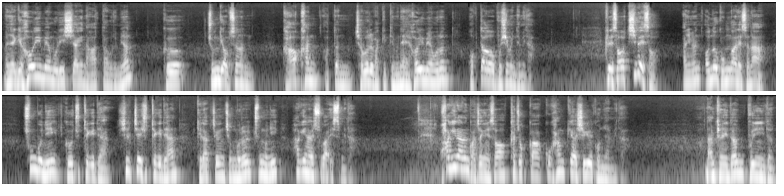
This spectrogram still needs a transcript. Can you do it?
만약에 허위 매물이 시장에 나왔다 그러면 그 중개업소는 가혹한 어떤 처벌을 받기 때문에 허위 매물은 없다고 보시면 됩니다. 그래서 집에서 아니면 어느 공간에서나 충분히 그 주택에 대한 실제 주택에 대한 계략적인 정보를 충분히 확인할 수가 있습니다. 확인하는 과정에서 가족과 꼭 함께 하시길 권유합니다. 남편이든 부인이든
